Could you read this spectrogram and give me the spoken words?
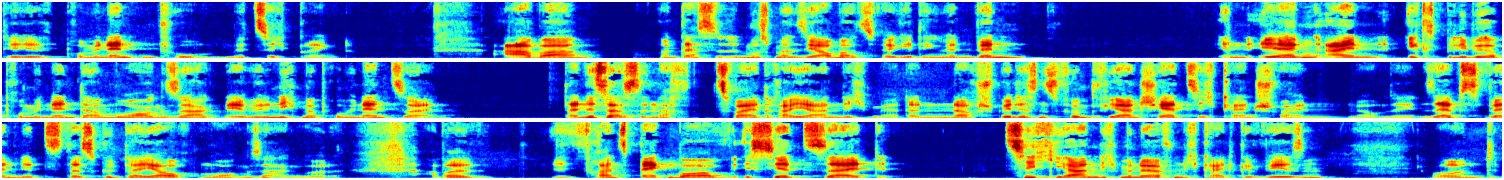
die Prominententum mit sich bringt. Aber, und das muss man sich auch mal zu vergetigen, wenn, wenn in irgendein x-beliebiger Prominenter morgen sagt, er will nicht mehr prominent sein, dann ist das nach zwei, drei Jahren nicht mehr. Dann nach spätestens fünf Jahren schert sich kein Schwein mehr um den. Selbst wenn jetzt das Günther ja auch morgen sagen würde. Aber Franz Beckenbauer ist jetzt seit zig Jahren nicht mehr in der Öffentlichkeit gewesen und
